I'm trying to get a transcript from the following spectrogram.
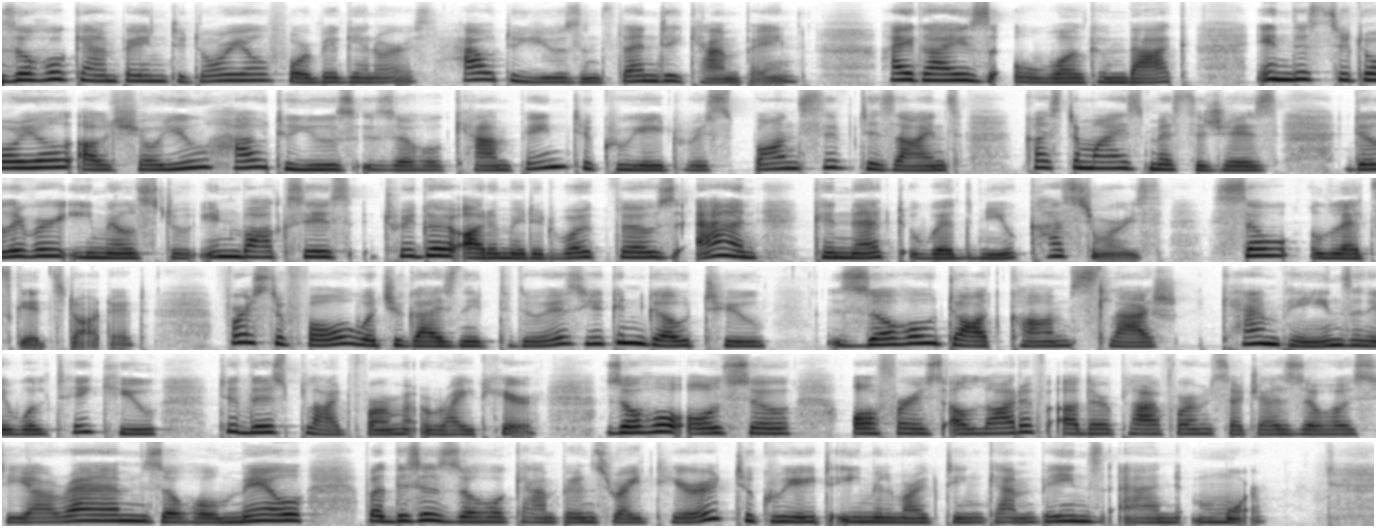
Zoho campaign tutorial for beginners how to use a campaign. Hi guys welcome back. In this tutorial i'll show you how to use zoho campaign to create responsive designs customize messages deliver emails to inboxes trigger automated workflows and connect with new customers. So let's get started. First of all what you guys need to do is you can go to zoho.com slash campaigns and it will take you to this platform right here. Zoho also offers a lot of other platforms such as Zoho CRM, Zoho Mail, but this is Zoho campaigns right here to create email marketing campaigns and more.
